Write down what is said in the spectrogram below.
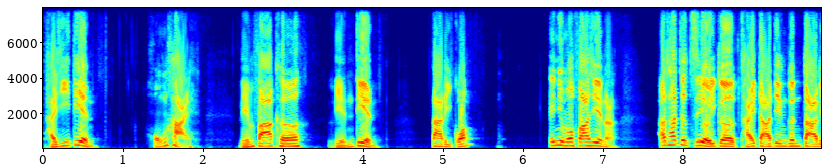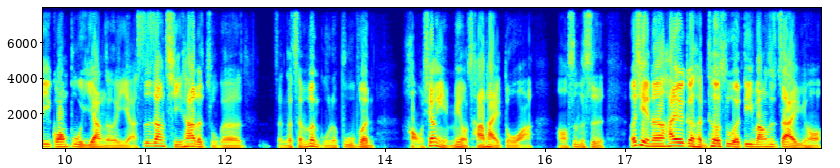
台积电、红海、联发科、联电、大力光。哎，你有没有发现啊？啊，它就只有一个台达电跟大力光不一样而已啊。事实上，其他的组个整个成分股的部分好像也没有差太多啊。哦，是不是？而且呢，还有一个很特殊的地方是在于哦，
